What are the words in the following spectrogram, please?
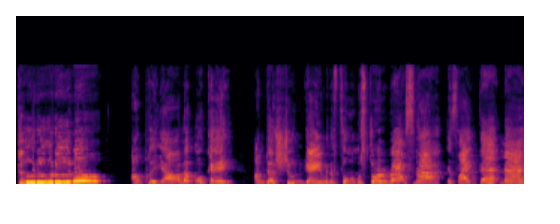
Do do do do. I'm putting y'all up, okay? I'm just shooting game in the form of story raps now. It's like that now.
